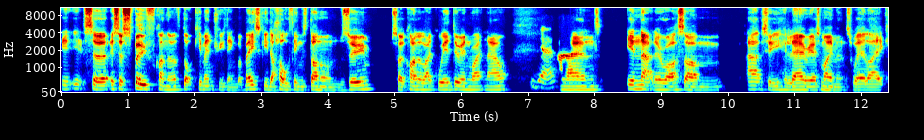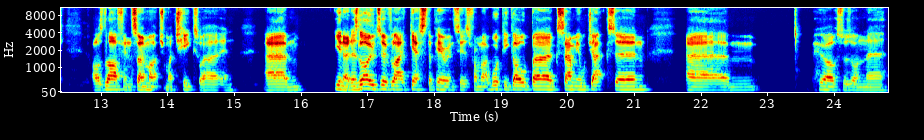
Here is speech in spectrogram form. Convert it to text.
it, it's a it's a spoof kind of documentary thing, but basically the whole thing's done on Zoom, so kind of like we're doing right now. Yeah. And in that there are some absolutely hilarious moments where like I was laughing so much my cheeks were hurting. Um, you know, there's loads of like guest appearances from like Whoopi Goldberg, Samuel Jackson, um, who else was on there?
